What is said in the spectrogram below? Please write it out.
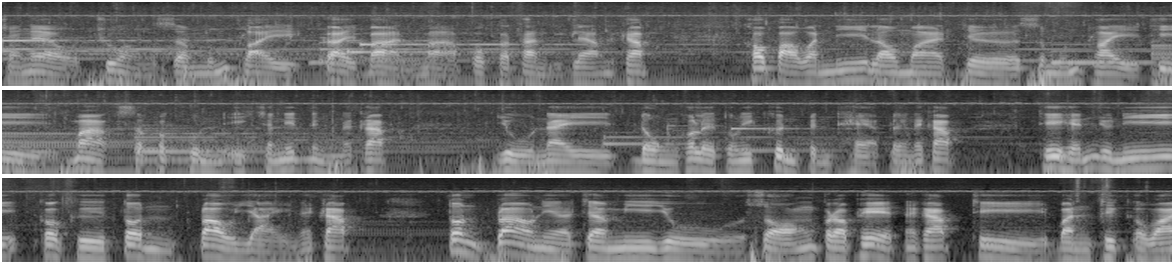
ชาแนลช่วงสมุนไพรใกล้บ้านมาพบกับท่านอีกแล้วนะครับ เข้าป่าวันนี้เรามาเจอสมุนไพรที่มากสรรพคุณอีกชนิดหนึ่งนะครับ อยู่ในดงเขาเลยตรงนี้ขึ้นเป็นแถบเลยนะครับ ที่เห็นอยู่นี้ก็คือต้นเปล้าใหญ่นะครับ ต้นเปล้าเนี่ยจะมีอยู่ 2 ประเภทนะครับ ที่บันทึกเอาไว้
